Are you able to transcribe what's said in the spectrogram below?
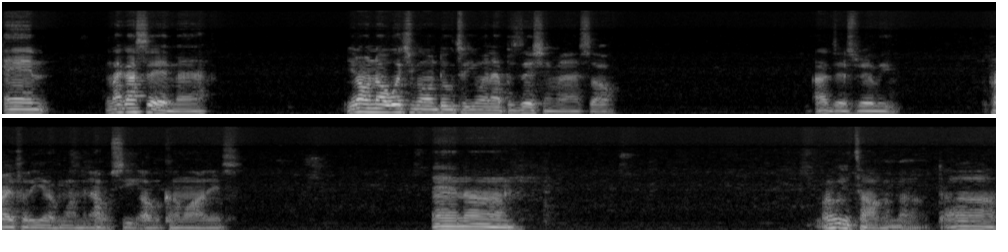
And like I said, man, you don't know what you're gonna do till you're in that position, man. So I just really pray for the young woman. I hope she overcome all this. And um what are we talking about? Uh,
